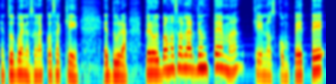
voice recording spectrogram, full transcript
Entonces, bueno, es una cosa que es dura. Pero hoy vamos a hablar de un tema que nos compete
